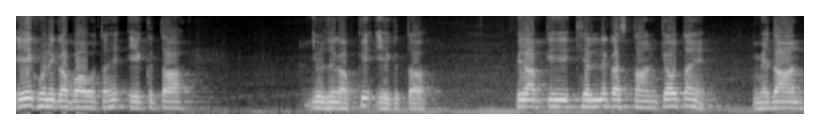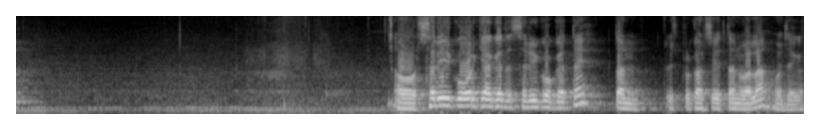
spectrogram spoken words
एक होने का भाव होता है एकता। ये हो जाएगा आपके एकता। फिर आपके खेलने का स्थान क्या होता है? मैदान। और शरीर को और क्या कहते हैं? शरीर को कहते हैं तन। तो इस प्रकार से तन वाला हो जाएगा।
